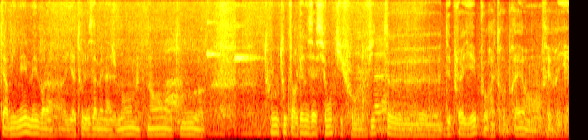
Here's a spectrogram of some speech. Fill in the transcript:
terminé, mais voilà, il y a tous les aménagements maintenant, tout, toute l'organisation qu'il faut vite euh, déployer pour être prêt en février.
